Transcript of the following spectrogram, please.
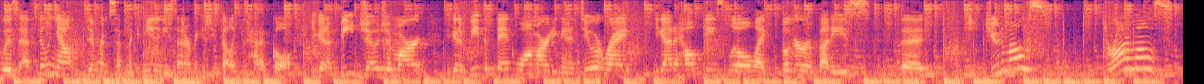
was uh, filling out different stuff in the community center because you felt like you had a goal. You're gonna beat Joja Mart, you're gonna beat the fake Walmart, you're gonna do it right. You gotta help these little like booger buddies, the Junimos, Geronimos.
